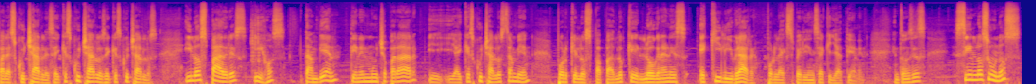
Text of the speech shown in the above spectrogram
para escucharles, hay que escucharlos, hay que escucharlos. Y los padres, hijos, también tienen mucho para dar y, y hay que escucharlos también porque los papás lo que logran es equilibrar por la experiencia que ya tienen. Entonces, sin los unos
